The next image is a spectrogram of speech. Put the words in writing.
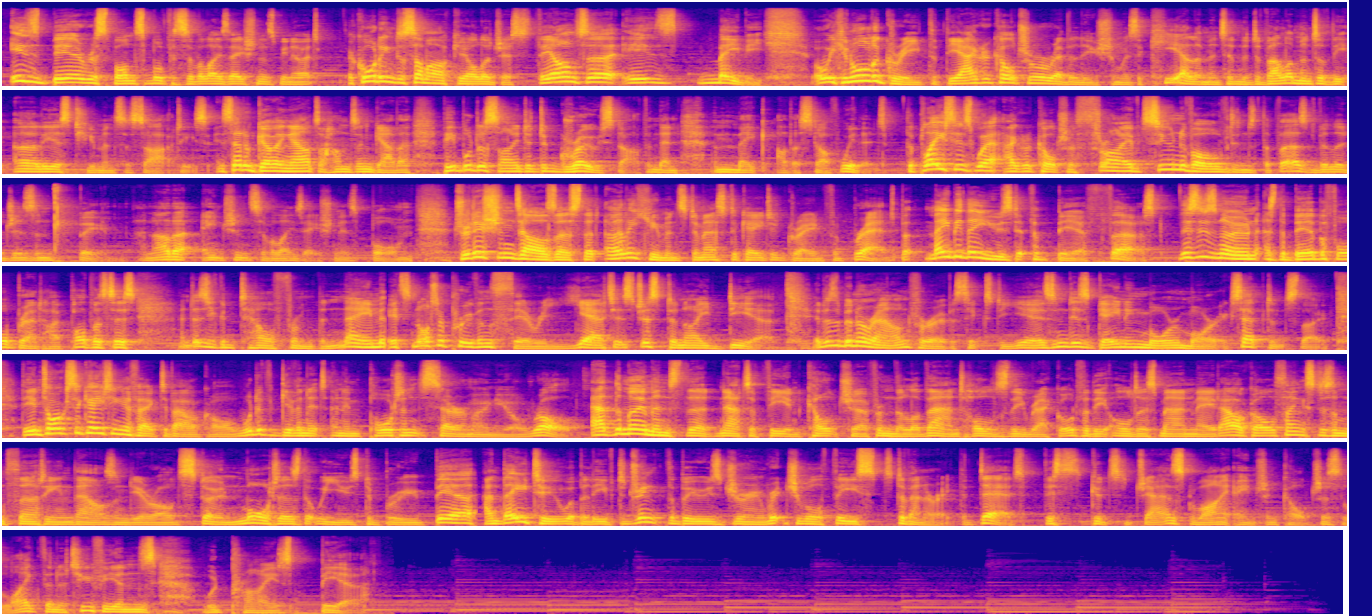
Is beer responsible for civilization as we know it? According to some archaeologists, the answer is maybe. We can all agree that the agricultural revolution was a key element in the development of the earliest human societies. Instead of going out to hunt and gather, people decided to grow stuff and then make other stuff with it. The places where agriculture thrived soon evolved into the first villages, and boom, another ancient civilization is born. Tradition tells us that early humans domesticated grain for bread, but maybe they used it for beer first. This is known as the beer before bread hypothesis, and as you can tell from the name, it's not a proven theory yet, it's just an idea. It has been around for over 60 years and is gaining more and more acceptance, though. The intoxicating effect of alcohol would have given it an important ceremonial role. At the moment, the Natufian culture from the Levant holds the record for the oldest man made alcohol thanks to some 13,000 year old stone mortars that were used to brew beer, and they too were believed to drink the booze during ritual feasts to venerate the dead. This could suggest why ancient cultures like the Natufians would prize beer.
